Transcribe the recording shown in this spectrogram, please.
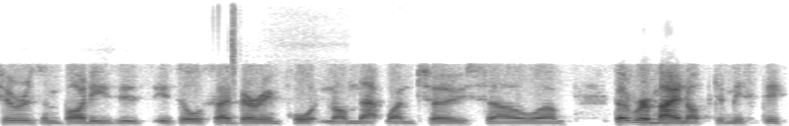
tourism bodies is is also very important on that one too. So, um, but remain optimistic.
